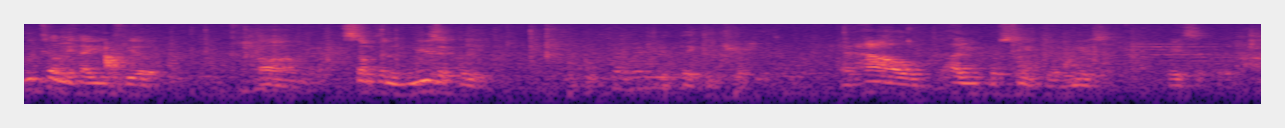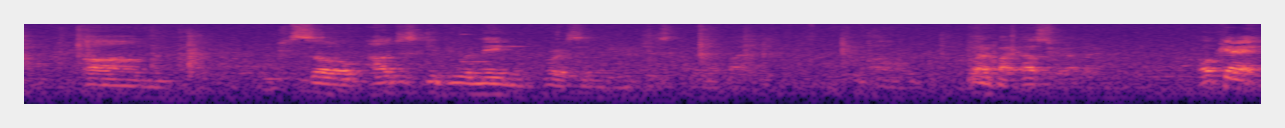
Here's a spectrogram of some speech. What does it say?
you tell me how you feel. Um, something musically that they contribute, and how how you perceive their music, basically. Um, so I'll just give you a name of the person, and you just run it by, um, run it by us rather. Okay.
